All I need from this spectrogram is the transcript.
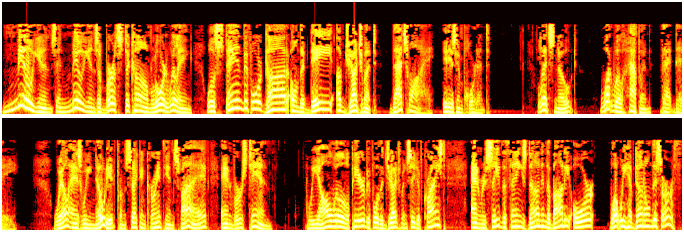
millions and millions of births to come, Lord willing, will stand before God on the day of judgment. That's why it is important. Let's note what will happen that day. Well, as we noted from 2 Corinthians 5 and verse 10, we all will appear before the judgment seat of Christ and receive the things done in the body or what we have done on this earth.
